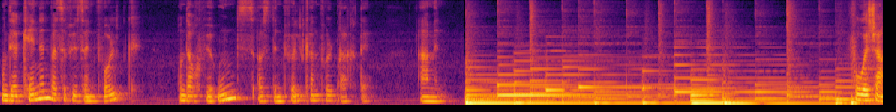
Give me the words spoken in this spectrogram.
und erkennen, was er für sein Volk und auch für uns aus den Völkern vollbrachte. Amen. Vorschau.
